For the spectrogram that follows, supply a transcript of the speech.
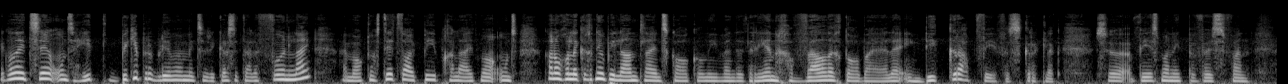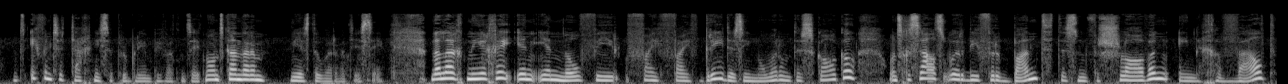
Ek wil net sê ons het bietjie probleme met Sorika se telefoonlyn. Hy maak nog steeds daai piep geluid, maar ons kan ongelukkig nie op die landlyn skakel nie want dit reën geweldig daar by hulle en die krap weer verskriklik. So wees maar net bewus van Ons effens 'n tegniese probleempie wat ons het, maar ons kan darm meeste hoor wat jy sê. 0891104553 dis die nommer om te skakel. Ons gesels oor die verband tussen verslawing en geweld,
